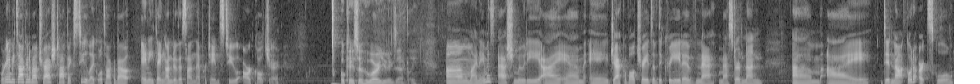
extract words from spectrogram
we're going to be talking about trash topics too. Like we'll talk about anything under the sun that pertains to our culture. Okay, so who are you exactly? Um, my name is Ash Moody. I am a jack of all trades of the creative, na- master of none. Um, I did not go to art school,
